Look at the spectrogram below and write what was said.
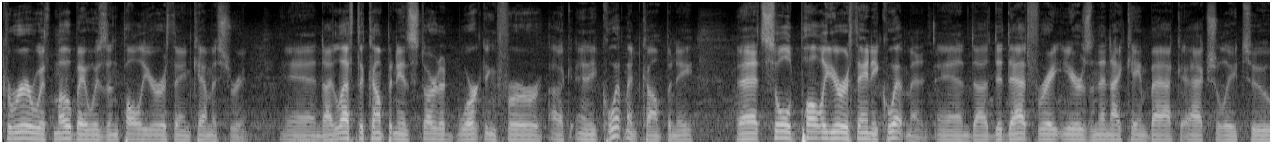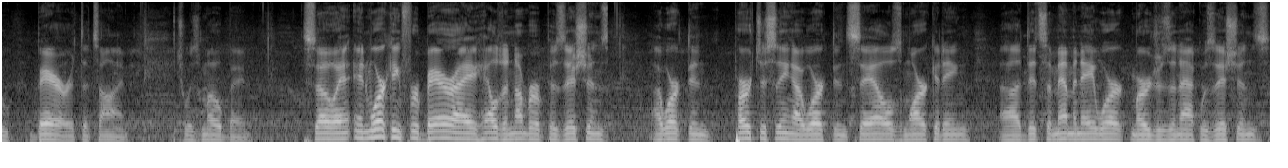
career with Mobay was in polyurethane chemistry. And I left the company and started working for uh, an equipment company that sold polyurethane equipment, and did that for eight years. And then I came back actually to Bayer at the time, which was Mobay. So, in, in working for Bayer, I held a number of positions. I worked in purchasing, I worked in sales, marketing, uh, did some M&A work, mergers and acquisitions.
